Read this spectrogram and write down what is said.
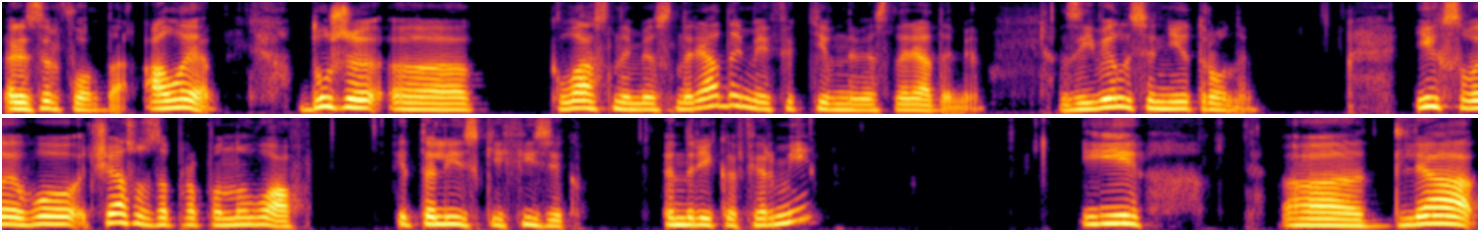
Резерфорда, але дуже е, класними снарядами, ефективними снарядами з'явилися нейтрони. Їх свого часу запропонував італійський фізик Енріко Фермі, і е, для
